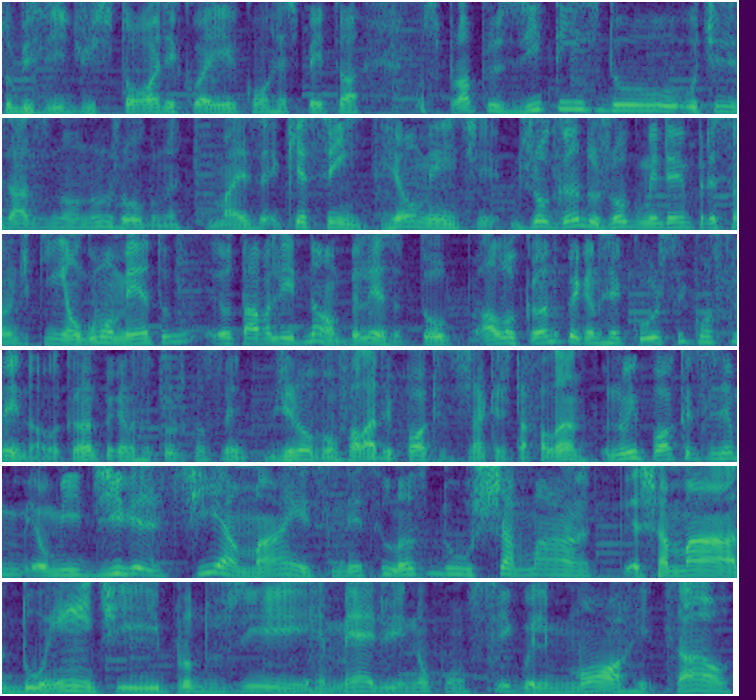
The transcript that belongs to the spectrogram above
subsídio histórico aí com respeito aos próprios itens do utilizados no, no, jogo, né? Mas é que assim, realmente, jogando o jogo me deu a impressão de que em algum momento eu tava ali, não, beleza, tô alocando, pegando recurso e construindo, alocando, pegando recurso e construindo. De novo, vamos falar do Hipócrates, já que a gente tá falando. No Hipócrates eu, eu me divertia mais nesse lance do chamar, chamar doente e produzir remédio e não consigo, ele morre e tal.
